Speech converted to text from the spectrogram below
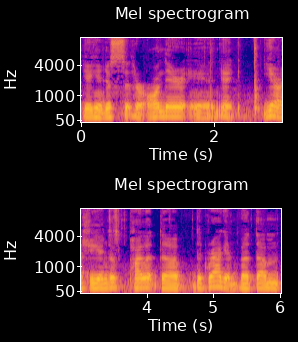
yeah you can just sit her on there and yeah yeah she can just pilot the the dragon. But um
